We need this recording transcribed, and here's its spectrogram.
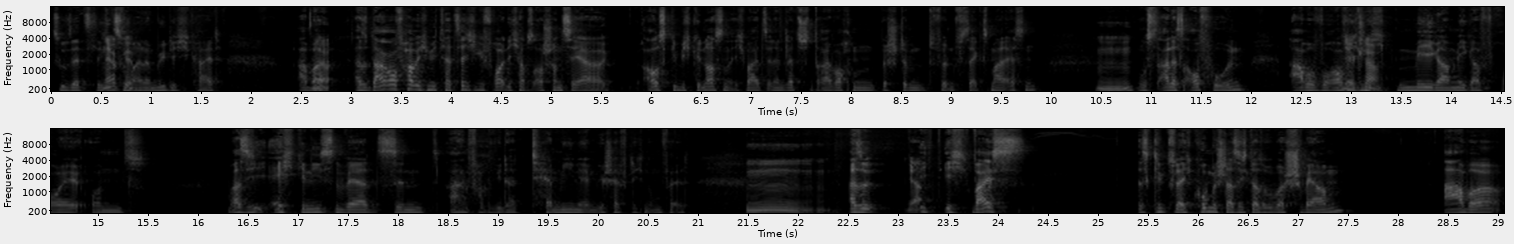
Zusätzlich Ja, zu okay. meiner Müdigkeit. Aber Ja. also darauf habe ich mich tatsächlich gefreut. Ich habe es auch schon sehr ausgiebig genossen. Ich war jetzt in den letzten drei Wochen bestimmt fünf, sechs Mal essen Mhm. musst alles aufholen. Aber worauf Ja, ich klar. mich mega, mega freue und was ich echt genießen werde, sind einfach wieder Termine im geschäftlichen Umfeld. Mhm. Also, Ja. ich, ich weiß, es klingt vielleicht komisch, dass ich darüber schwärme, aber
